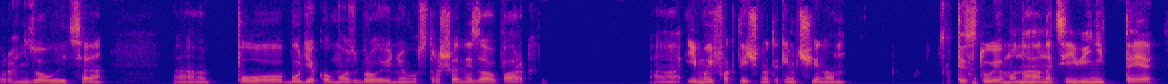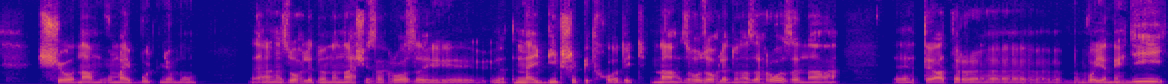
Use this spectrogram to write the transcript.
організовується е, по будь-якому озброєнню страшенний зоопарк, е, і ми фактично таким чином тестуємо на, на цій війні те, що нам в майбутньому. Е, з огляду на наші загрози найбільше підходить на з огляду на загрози, на е, театр е, воєнних дій,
